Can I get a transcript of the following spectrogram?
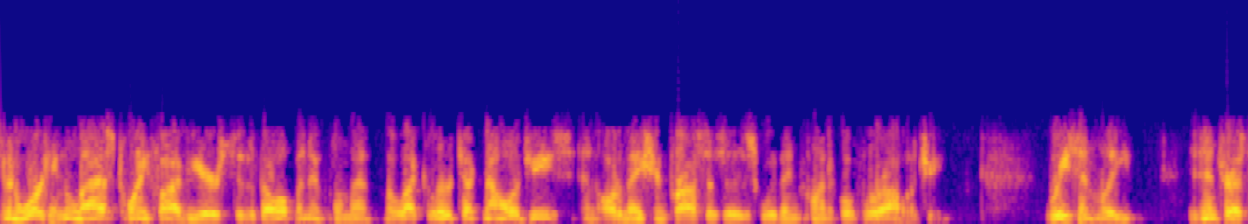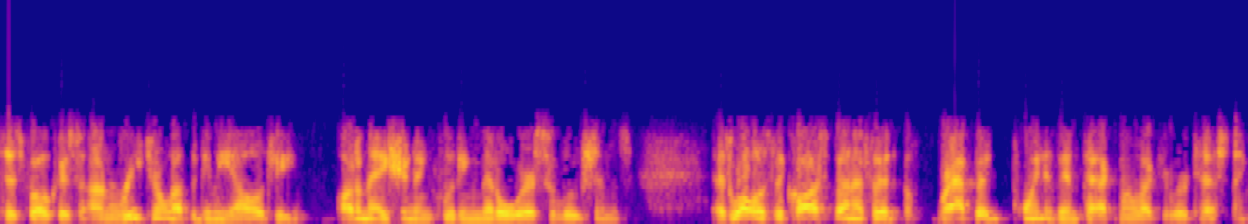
been working the last 25 years to develop and implement molecular technologies and automation processes within clinical virology. Recently, his interest has focused on regional epidemiology, automation including middleware solutions, as well as the cost benefit of rapid point of impact molecular testing.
